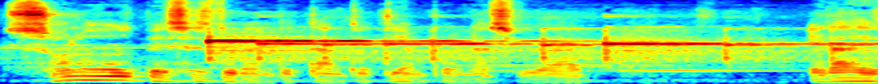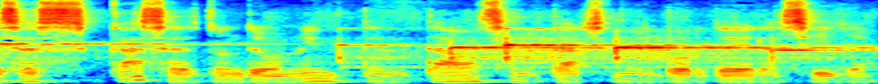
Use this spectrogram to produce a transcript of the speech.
Solo dos veces durante tanto tiempo en la ciudad era de esas casas donde uno intentaba sentarse en el borde de la silla,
